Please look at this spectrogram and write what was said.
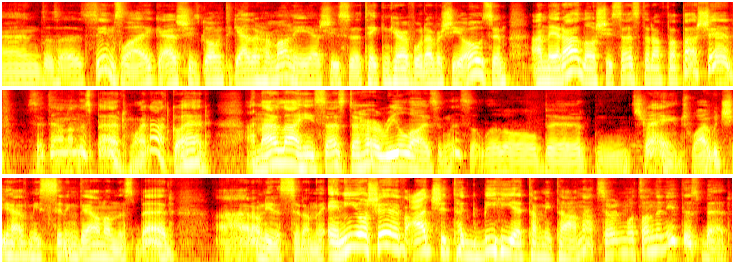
And uh, it seems like as she's going to gather her money, as she's uh, taking care of whatever she owes him, Ameralo, she says to Rav Papa, Shiv, sit down on this bed. Why not? Go ahead. Amarla, he says to her, realizing this is a little bit strange. Why would she have me sitting down on this bed? I don't need to sit on the. Eni Yoshev ad I'm not certain what's underneath this bed.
